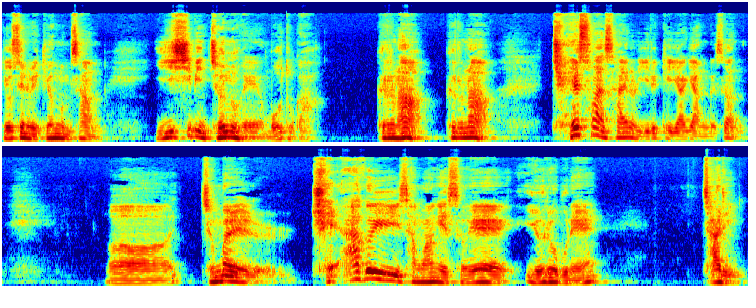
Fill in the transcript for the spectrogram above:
교수님의 경험상 20인 전후예요, 모두가. 그러나, 그러나, 최소한 사연을 이렇게 이야기한 것은, 어, 정말 최악의 상황에서의 여러분의 자리,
